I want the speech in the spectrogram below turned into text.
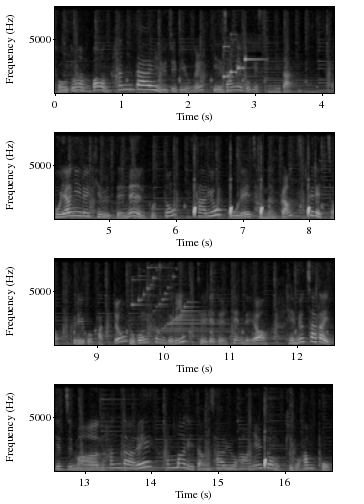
저도 한번 한 달 유지 비용을 예상해 보겠습니다. 고양이를 키울 때는 보통 사료, 모래, 장난감, 스크래처, 그리고 각종 도공품들이 들게 될 텐데요. 개묘차가 있겠지만 한 달에 한 마리당 사료 한 1.5kg 한 포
